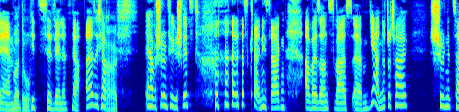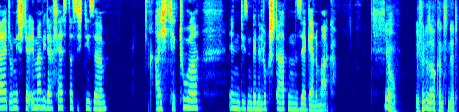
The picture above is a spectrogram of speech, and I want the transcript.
bam, war doof. Hitzewelle. Ja, also ich habe ich habe schön viel geschwitzt. das kann ich sagen. Aber sonst war es ähm, ja eine total schöne Zeit und ich stelle immer wieder fest, dass ich diese Architektur in diesen Benelux-Staaten sehr gerne mag. Ja, ich finde es auch ganz nett.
